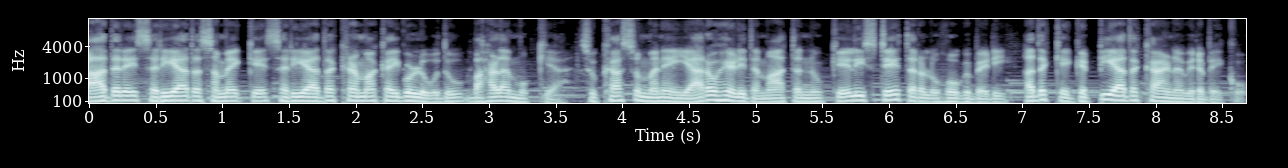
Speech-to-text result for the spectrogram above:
ಆದರೆ ಸರಿಯಾದ ಸಮಯಕ್ಕೆ ಸರಿಯಾದ ಕ್ರಮ ಕೈಗೊಳ್ಳುವುದು ಬಹಳ ಮುಖ್ಯ. ಸುಖಾಸುಮ್ಮನೆ ಯಾರೋ ಹೇಳಿದ ಮಾತನ್ನು ಕೇಳಿ ಸ್ಟೇ ತರಲು ಹೋಗಬೇಡಿ, ಅದಕ್ಕೆ ಗಟ್ಟಿಯಾದ ಕಾರಣವಿರಬೇಕು.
